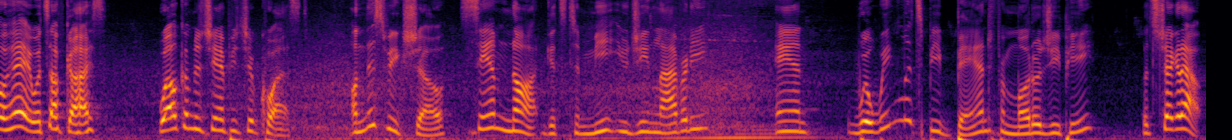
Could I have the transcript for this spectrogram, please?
Oh, hey, what's up, guys? Welcome to Championship Quest. On this week's show, Sam Knott gets to meet Eugene Laverty, and will winglets be banned from MotoGP? Let's check it out.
